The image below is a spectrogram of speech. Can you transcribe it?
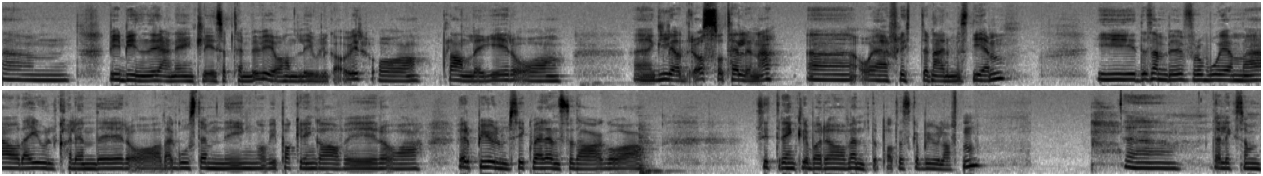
Um, vi begynner gjerne egentlig i september vi å handle julegaver, og planlegger og uh, gleder oss og teller ned. Uh, og jeg flytter nærmest hjem i desember for å bo hjemme, og det er julekalender, og det er god stemning, og vi pakker inn gaver og hører på julemusikk hver eneste dag og sitter egentlig bare og venter på at det skal bli julaften. Eh, det er liksom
